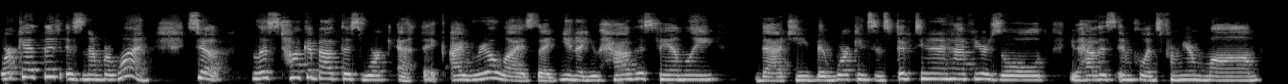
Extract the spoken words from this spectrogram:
Work ethic is number one. So let's talk about this work ethic. I realize that, you know, you have this family that you've been working since 15 and a half years old. You have this influence from your mom.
